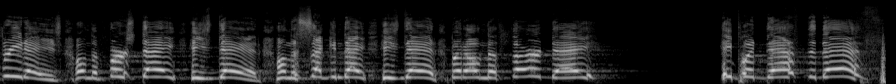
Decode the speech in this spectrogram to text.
three days. On the first day, he's dead. On the second day, he's dead. But on the third day, he put death to death.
